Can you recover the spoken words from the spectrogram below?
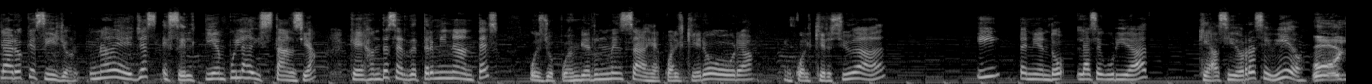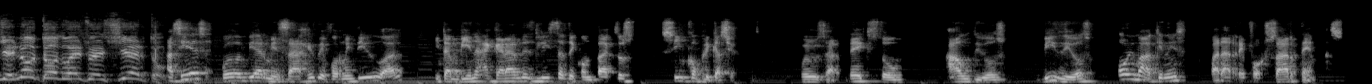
Claro que sí, John. Una de ellas es el tiempo y la distancia, que dejan de ser determinantes, pues yo puedo enviar un mensaje a cualquier hora, en cualquier ciudad, y teniendo la seguridad que ha sido recibido. Oye, no todo eso es cierto. Así es, puedo enviar mensajes de forma individual y también a grandes listas de contactos sin complicaciones. Puedo usar texto, audios, vídeos o imágenes para reforzar temas.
